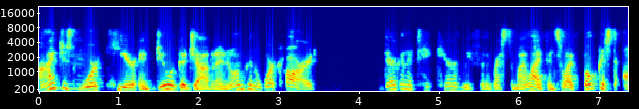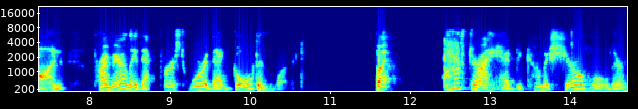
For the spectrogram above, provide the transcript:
I just mm-hmm. work here and do a good job and I know I'm going to work hard, they're going to take care of me for the rest of my life. And so I focused on primarily that first word, that golden word. But after I had become a shareholder,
